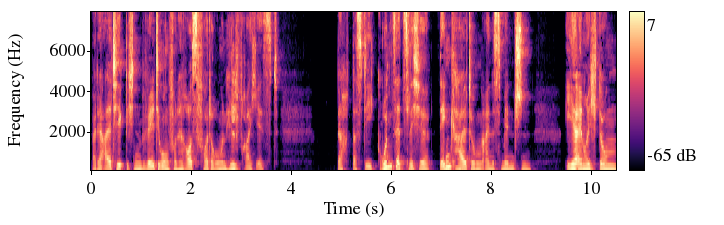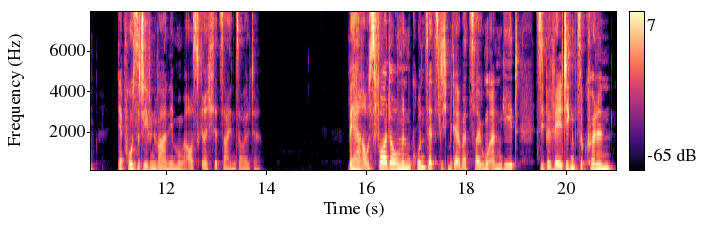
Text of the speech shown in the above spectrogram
bei der alltäglichen Bewältigung von Herausforderungen hilfreich ist dass die grundsätzliche Denkhaltung eines Menschen eher in Richtung der positiven Wahrnehmung ausgerichtet sein sollte. Wer Herausforderungen grundsätzlich mit der Überzeugung angeht, sie bewältigen zu können,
